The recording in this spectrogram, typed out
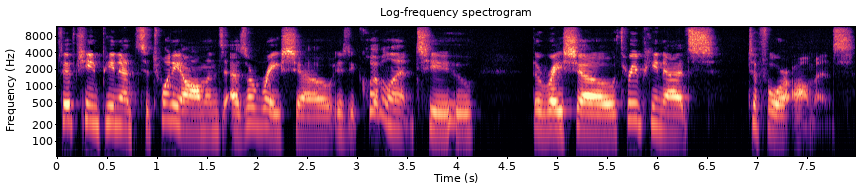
15 peanuts to 20 almonds as a ratio is equivalent to the ratio 3 peanuts to 4 almonds.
